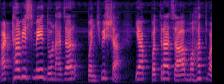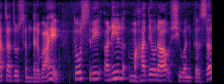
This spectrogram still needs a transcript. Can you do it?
अठ्ठावीस मे दोन हजार पंचवीसच्या या पत्राचा महत्त्वाचा जो संदर्भ आहे तो श्री अनिल महादेवराव शिवनकर सर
